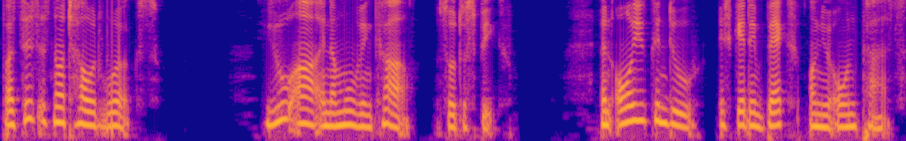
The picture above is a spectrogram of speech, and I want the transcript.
But this is not how it works. You are in a moving car, so to speak, and all you can do is getting back on your own path.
